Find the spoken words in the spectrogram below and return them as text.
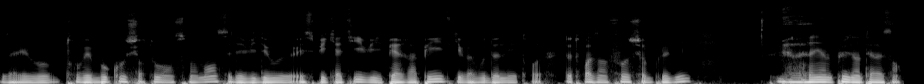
Vous allez vous trouver beaucoup, surtout en ce moment, c'est des vidéos explicatives hyper rapides qui va vous donner 2-3 infos sur le plugin, mais rien de plus intéressant.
